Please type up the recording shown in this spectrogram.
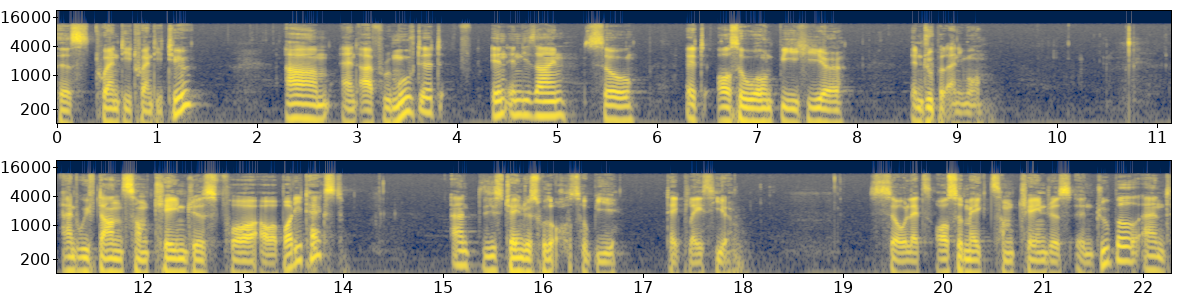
this 2022 um, and I've removed it in InDesign, so it also won't be here in Drupal anymore. And we've done some changes for our body text, and these changes will also be take place here. So let's also make some changes in Drupal, and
